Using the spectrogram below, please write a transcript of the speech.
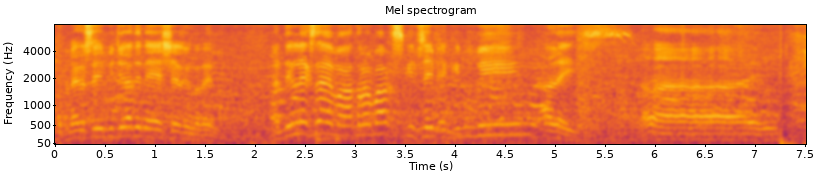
Kung nagustuhan yung video natin, eh, share nyo na rin. Until next time, mga tropax, keep safe and keep moving. Always. Bye-bye.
